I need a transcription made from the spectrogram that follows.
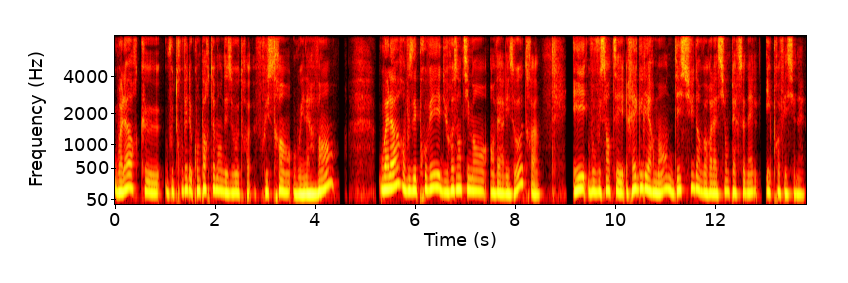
ou alors que vous trouvez le comportement des autres frustrant ou énervant, ou alors vous éprouvez du ressentiment envers les autres et vous vous sentez régulièrement déçu dans vos relations personnelles et professionnelles.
